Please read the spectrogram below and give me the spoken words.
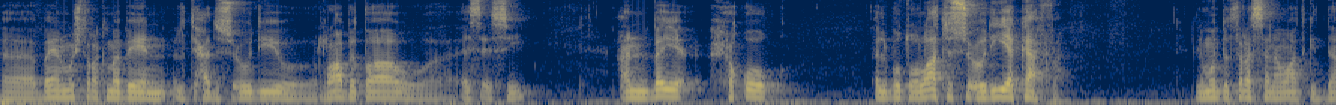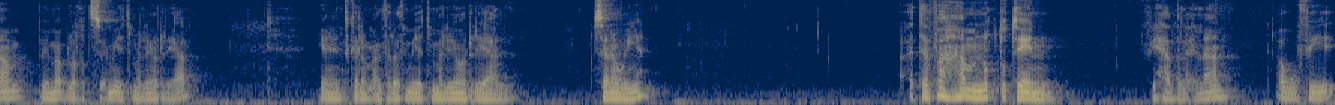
آه، بيان مشترك ما بين الاتحاد السعودي والرابطة و SSC عن بيع حقوق البطولات السعودية كافة لمدة ثلاث سنوات قدام بمبلغ 900 مليون ريال. يعني نتكلم عن 300 مليون ريال سنويا. أتفهم نقطتين في هذا الإعلان أو في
